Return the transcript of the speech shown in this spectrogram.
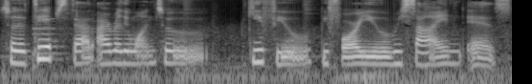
So the tips that i really want to give you before you resign is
